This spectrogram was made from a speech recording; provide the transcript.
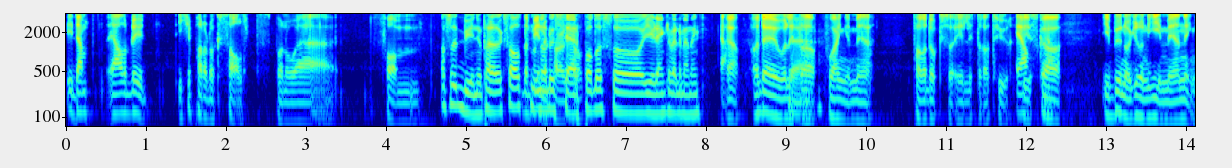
den, ja, det blir ikke paradoksalt på noe form Altså Det begynner jo paradoksalt, men når du ser på det, så gir det egentlig veldig mening. Ja, og det er jo litt Det- av poenget med paradokser i litteratur. Ja, De skal i bunn og grunn gi mening,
